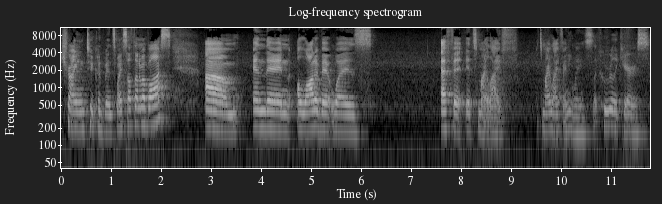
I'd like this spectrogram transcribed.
trying to convince myself that I'm a boss. Um, and then a lot of it was F it, it's my life. It's my life anyways. Like who really cares?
